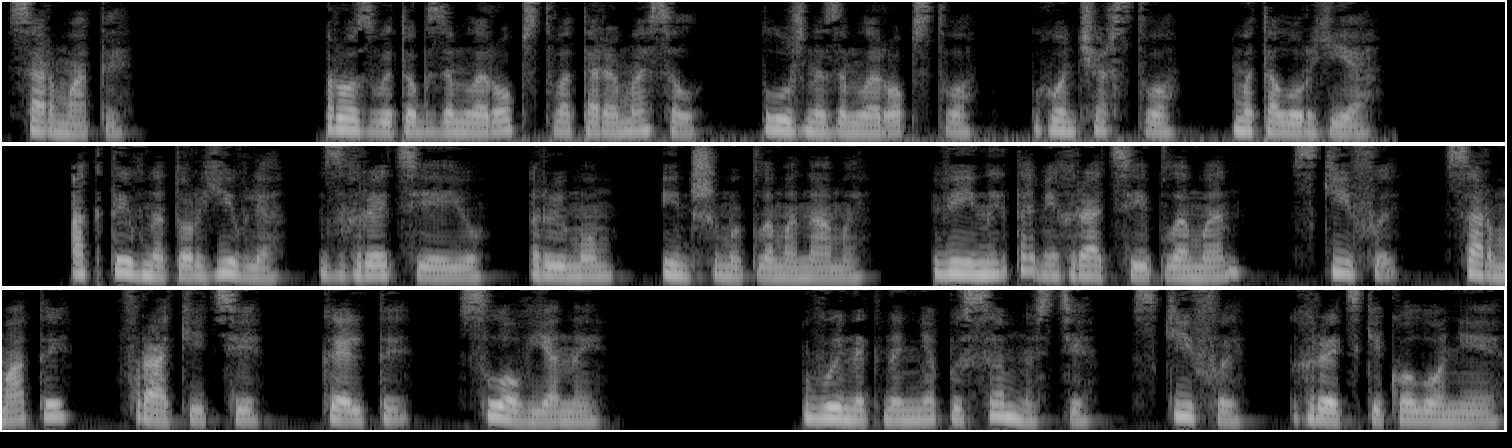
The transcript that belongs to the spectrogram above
сармати. Розвиток землеробства та ремесел, плужне землеробство, гончарство, металургія. Активна торгівля з Грецією, Римом, іншими племенами. Війни та міграції племен, скіфи, сармати, фракійці, кельти, слов'яни. Виникнення писемності, скіфи, грецькі колонії.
